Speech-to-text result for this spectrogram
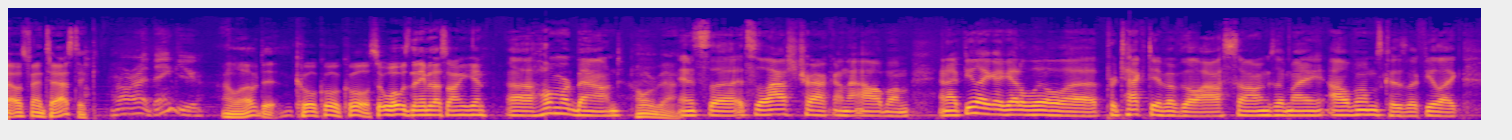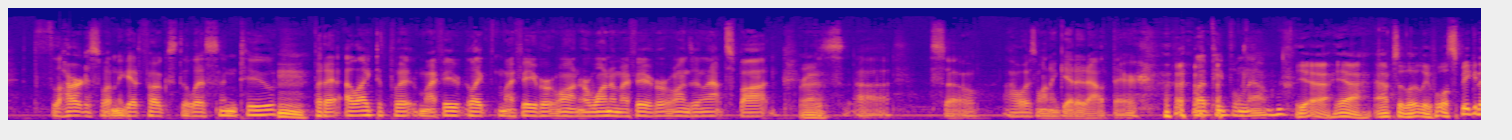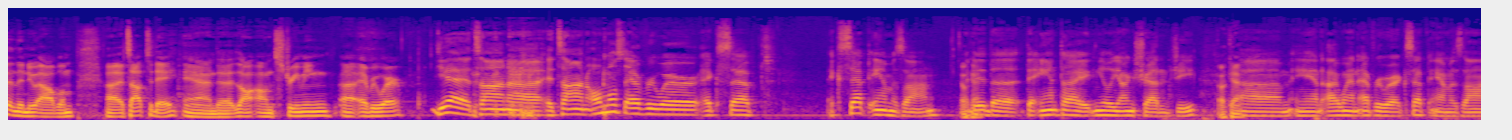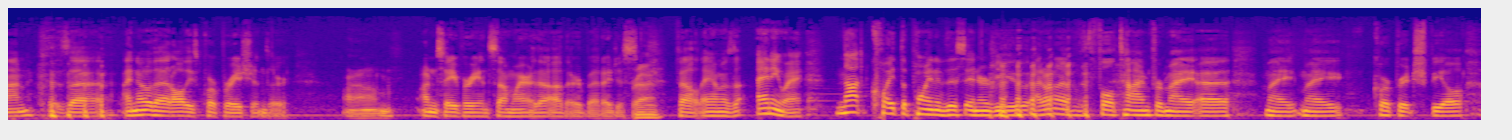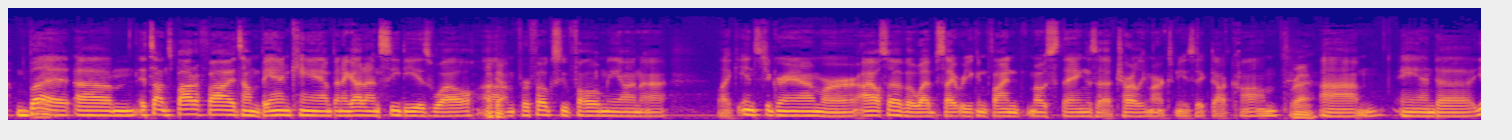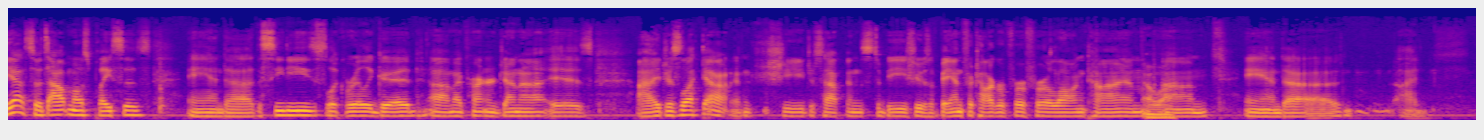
Was fantastic. All right, thank you. I loved it. Cool, cool, cool. So, what was the name of that song again? Uh, Homeward Bound. Homeward Bound. and it's the it's the last track on the album and i feel like i get a little uh, protective of the last songs of my albums because i feel like it's the hardest one to get folks to listen to Hmm. but I, I like to put my favorite like my favorite one or one of my favorite ones in that spot Right. uh, so i always want to get it out there let people know Yeah, yeah, absolutely. Well, speaking of the new album, uh, it's out today and uh, on, streaming uh, everywhere. Yeah, it's on. Uh, it's on almost everywhere except except Amazon. I did the the anti Neil Young strategy. Okay. Um, and I went everywhere except Amazon because uh, I know that all these corporations are um, unsavory in some way or the other. But I just Right. felt Amazon. Anyway, not quite the point of this interview. I don't have full time for my uh, my my corporate spiel, but um, it's on Spotify, it's on Bandcamp, and I got it on CD as well. Okay. Um, for folks who follow me on uh, like Instagram, or I also have a website where you can find most things at charliemarksmusic.com. Right. Um, and uh, yeah, so it's out most places, and uh, the CDs look really good. Uh, my partner Jenna is. I just lucked out, and she just happens to be. She was a band photographer for a long time, Oh, wow. um, and uh, I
